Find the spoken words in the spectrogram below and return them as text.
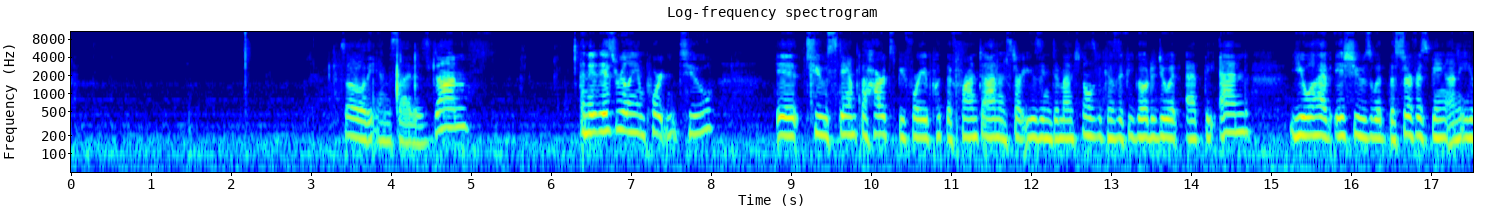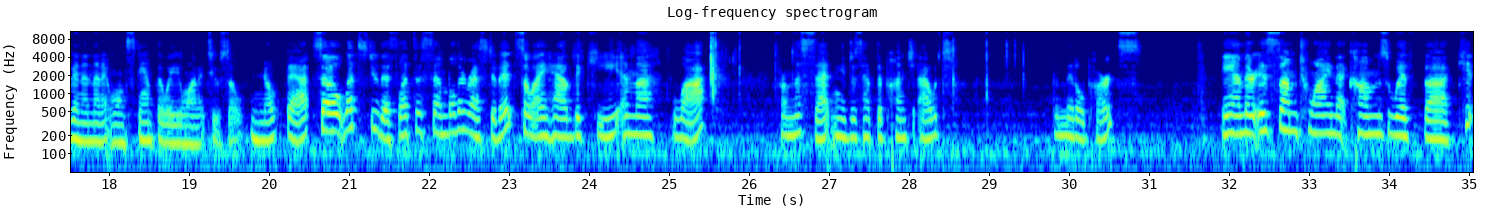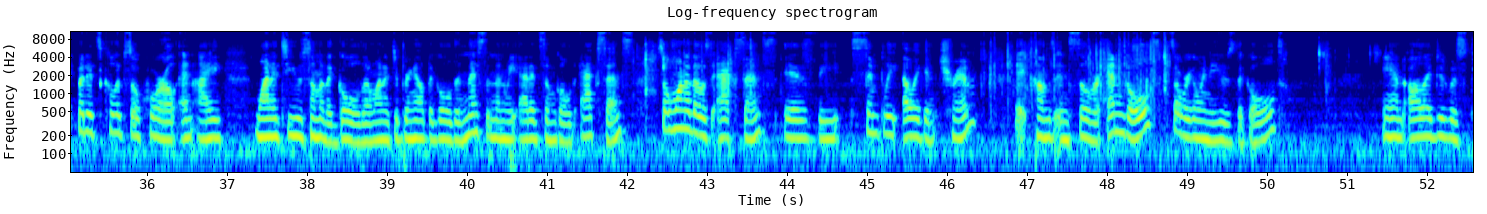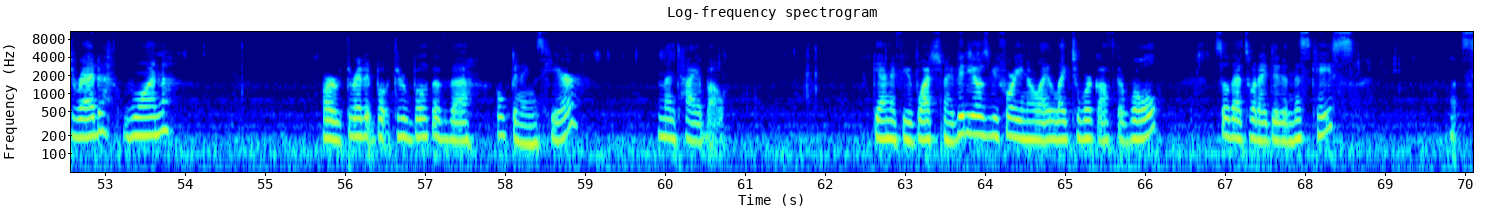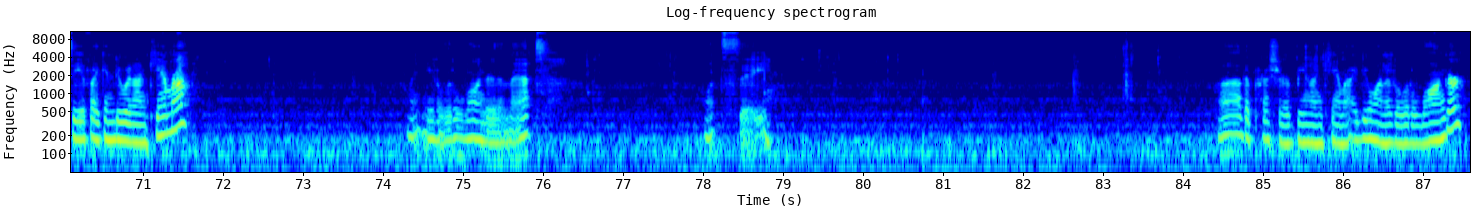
So the inside is done. And it is really important too it, to stamp the hearts before you put the front on and start using dimensionals because if you go to do it at the end, you will have issues with the surface being uneven and then it won't stamp the way you want it to. So note that. So let's do this. Let's assemble the rest of it. So I have the key and the lock from the set and you just have to punch out the middle parts. And there is some twine that comes with the kit, but it's Calypso Coral and I wanted to use some of the gold. I wanted to bring out the gold in this and then we added some gold accents. So one of those accents is the Simply Elegant Trim. It comes in silver and gold. So we're going to use the gold. And all I did was thread one or thread it bo through both of the openings here and then tie a bow. Again, if you've watched my videos before, you know I like to work off the roll. So that's what I did in this case. Let's see if I can do it on camera. Might need a little longer than that. Let's see. Ah, the pressure of being on camera. I do want it a little longer.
